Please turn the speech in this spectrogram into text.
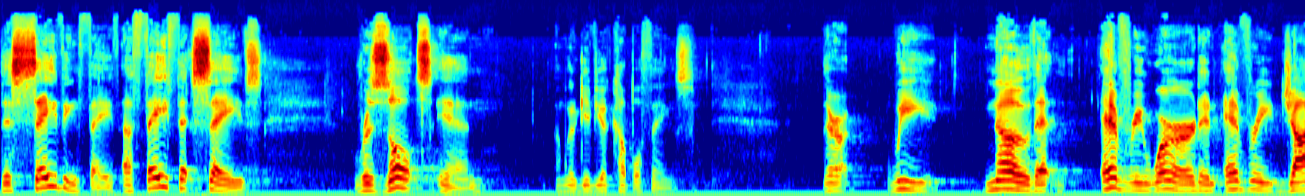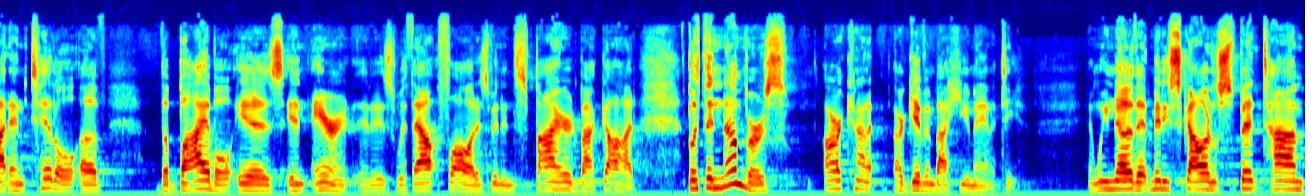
this saving faith, a faith that saves, results in, I'm going to give you a couple things. There, are, we know that every word and every jot and tittle of the Bible is inerrant and is without flaw. It has been inspired by God. But the numbers are kind of are given by humanity. And we know that many scholars spent time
